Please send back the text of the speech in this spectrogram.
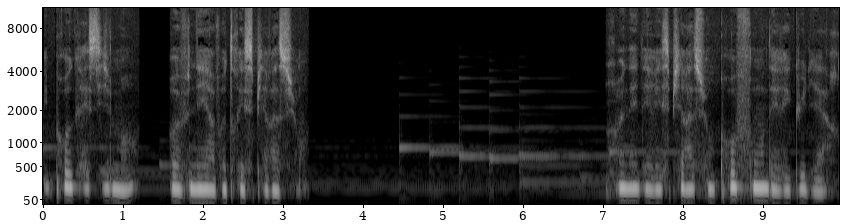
Et progressivement, revenez à votre respiration. Prenez des respirations profondes et régulières.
